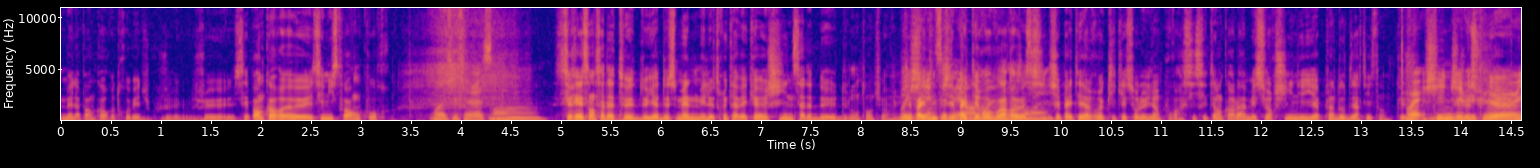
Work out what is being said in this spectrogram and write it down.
Mais elle n'a pas encore retrouvé, du coup, je, je... pas encore. euh, c'est une histoire en cours. Ouais, si c'est récent. euh. C'est récent, ça date d'il y a deux semaines, mais le truc avec euh, Shein, ça date de, de longtemps, tu vois. Oui, j'ai pas, Shein, été- j'ai pas revoir, euh, ans, si- ouais. j'ai pas été recliquer sur le lien pour voir si c'était encore là, mais sur Shein, il y a plein d'autres artistes. hein, que je- Ouais, Chine, que j'ai je vu qu'il y euh, avait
